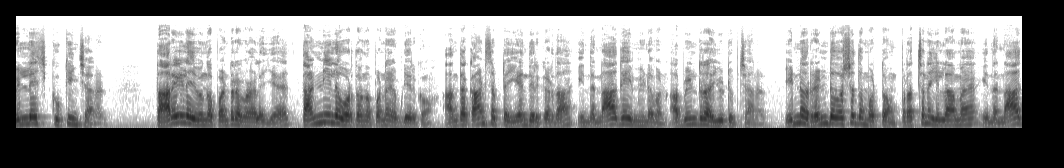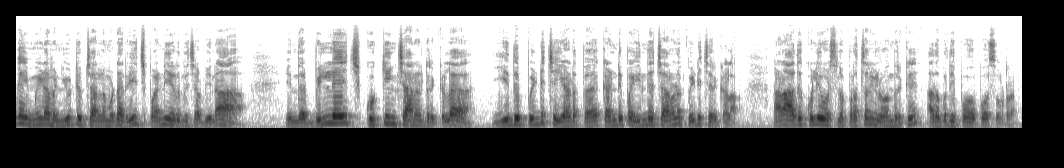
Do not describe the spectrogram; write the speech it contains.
வில்லேஜ் குக்கிங் சேனல் தரையில் இவங்க பண்ணுற வேலையை தண்ணியில் ஒருத்தவங்க பண்ண எப்படி இருக்கும்? அந்த கான்செப்டை ஏந்திருக்கிறதா இந்த நாகை மீனவன் அப்படின்ற யூடியூப் சேனல் இன்னும் ரெண்டு வருஷத்தை மட்டும் பிரச்சனை இல்லாமல் இந்த நாகை மீனவன் யூடியூப் சேனல் மட்டும் ரீச் பண்ணி இருந்துச்சு அப்படின்னா இந்த வில்லேஜ் குக்கிங் சேனல் இருக்குல்ல இது பிடிச்ச இடத்த கண்டிப்பாக இந்த சேனலும் பிடிச்சிருக்கலாம். ஆனால் அதுக்குள்ளேயே ஒரு சில பிரச்சனைகள் வந்திருக்கு. அதை பற்றி போக போக சொல்கிறேன்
